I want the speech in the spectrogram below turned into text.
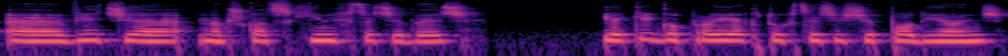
e, wiecie na przykład z kim chcecie być, jakiego projektu chcecie się podjąć,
